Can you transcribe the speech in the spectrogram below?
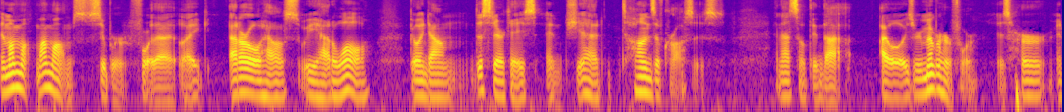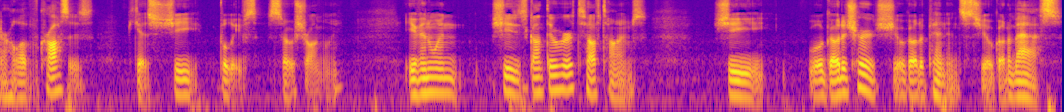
and my mo- my mom's super for that. Like at our old house, we had a wall going down the staircase, and she had tons of crosses, and that's something that I will always remember her for is her and her love of crosses, because she believes so strongly. Even when she's gone through her tough times, she will go to church, she'll go to penance, she'll go to mass.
